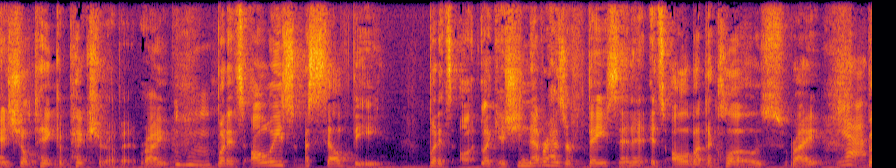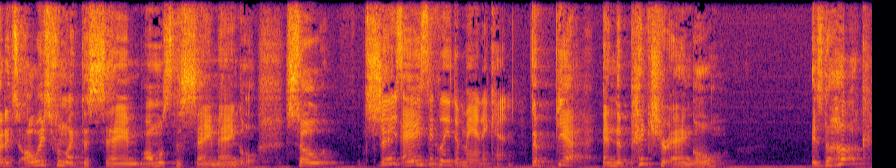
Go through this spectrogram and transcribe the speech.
and she'll take a picture of it, right? Mm-hmm. But it's always a selfie. But it's like she never has her face in it. It's all about the clothes, right? Yeah. But it's always from like the same, almost the same angle. So She's ang- basically the mannequin. the yeah, and the picture angle is the hook.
